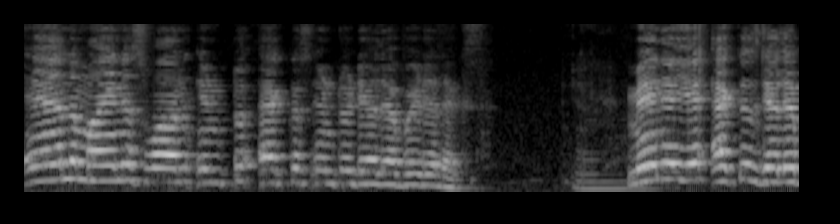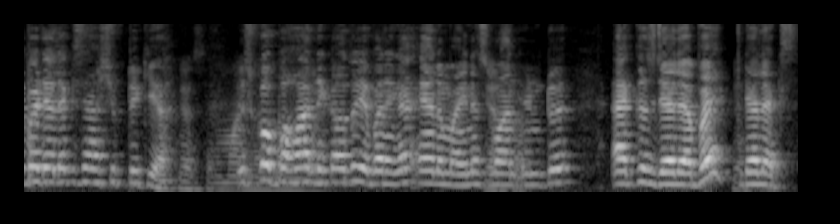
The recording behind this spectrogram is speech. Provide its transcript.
n minus one into x into del f by del x मैंने ये x del by del x यहाँ शिफ्ट किया। इसको बाहर निकाल दो ये बनेगा n minus one into x del by del x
